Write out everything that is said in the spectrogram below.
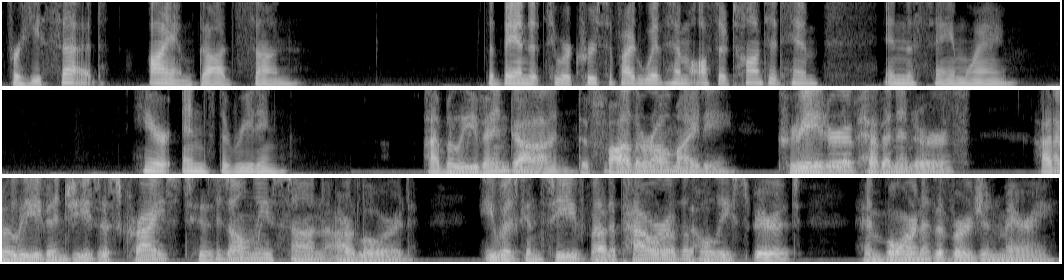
For he said, I am God's son. The bandits who were crucified with him also taunted him in the same way. Here ends the reading. I believe in God, the Father Almighty, creator of heaven and earth. I believe in Jesus Christ, his only Son, our Lord. He was conceived by the power of the Holy Spirit and born of the Virgin Mary.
